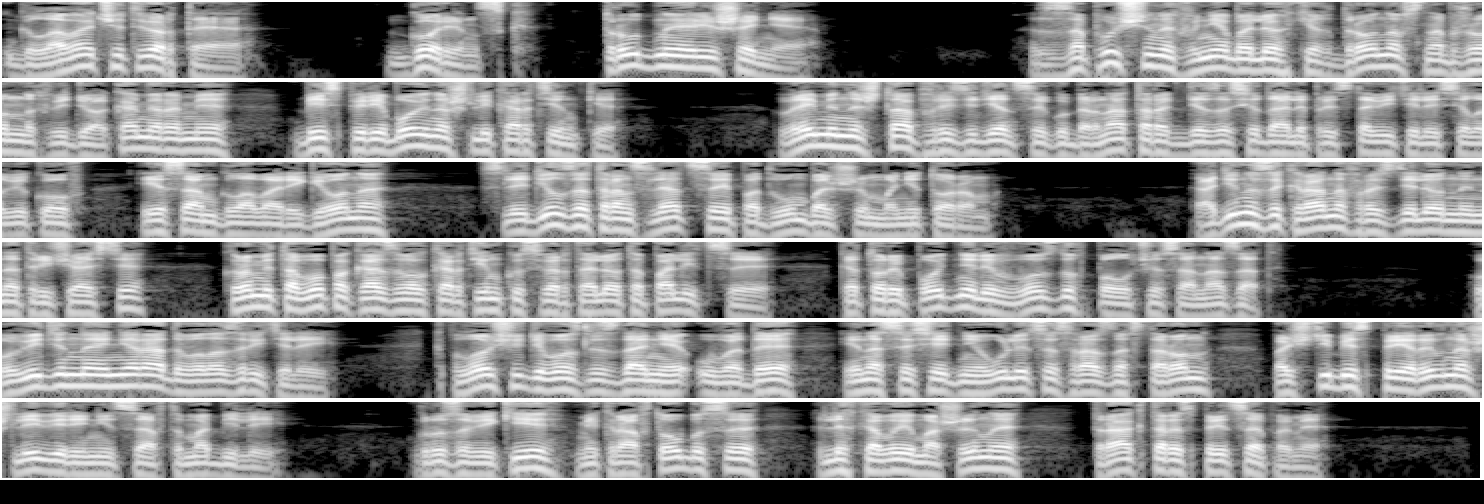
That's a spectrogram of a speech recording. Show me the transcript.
Глава четвертая. Горинск. Трудное решение. С запущенных в небо легких дронов, снабженных видеокамерами, бесперебойно шли картинки. Временный штаб в резиденции губернатора, где заседали представители силовиков и сам глава региона, следил за трансляцией по двум большим мониторам. Один из экранов, разделенный на три части, кроме того, показывал картинку с вертолета полиции, который подняли в воздух полчаса назад. Увиденное не радовало зрителей. К площади возле здания УВД и на соседней улице с разных сторон почти беспрерывно шли вереницы автомобилей. Грузовики, микроавтобусы, легковые машины, тракторы с прицепами.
